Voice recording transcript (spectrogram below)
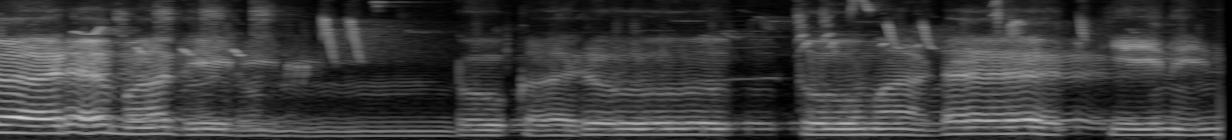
കരമതിരുണ്ടു കരുത്തുമടക്കി നിൻ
